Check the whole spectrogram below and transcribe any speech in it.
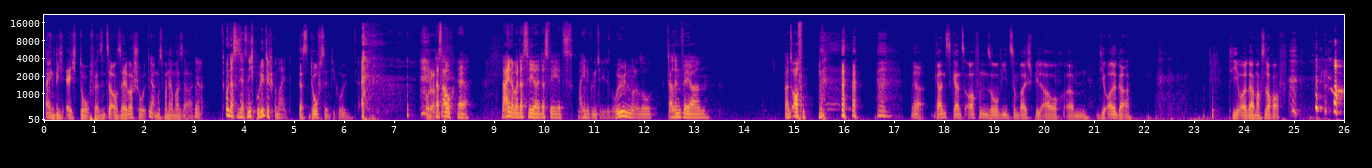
eigentlich echt doof. Da sind sie auch selber schuld, Ja. muss man ja mal sagen. Ja. Und das ist jetzt nicht politisch gemeint. Dass sie doof sind, die Grünen. Oder? Das auch, ja, ja. Nein, aber dass wir, dass wir jetzt, meine Güte, diese Grünen oder so, da sind wir ja ganz offen. ja, ganz, ganz offen, so wie zum Beispiel auch ähm, die Olga. Die Olga Maxlochow.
